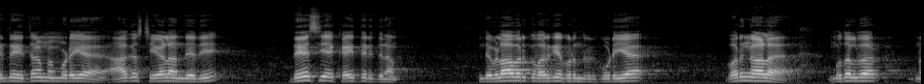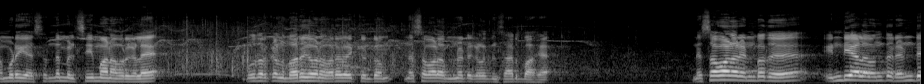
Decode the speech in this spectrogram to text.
இன்றைய தினம் நம்முடைய ஆகஸ்ட் ஏழாம் தேதி தேசிய கைத்தறி தினம். இந்த விழாவிற்கு வருகை புரிந்திருக்கக்கூடிய வருங்கால முதல்வர் நம்முடைய செந்தமிழ் சீமான் அவர்களே முதற்கண் வருகவன வரவேற்கின்றோம் நெசவாளர் முன்னேற்ற கழகத்தின் சார்பாக. நெசவாளர் என்பது இந்தியாவில் வந்து ரெண்டு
